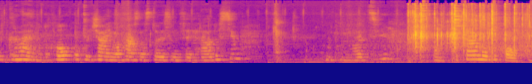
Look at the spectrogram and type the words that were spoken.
відкриваємо духовку, включаємо газ на 180 градусів. На конвекції. Ставимо в духовку.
